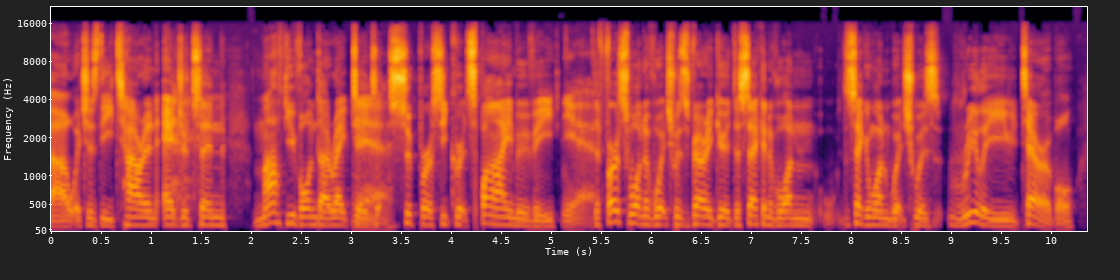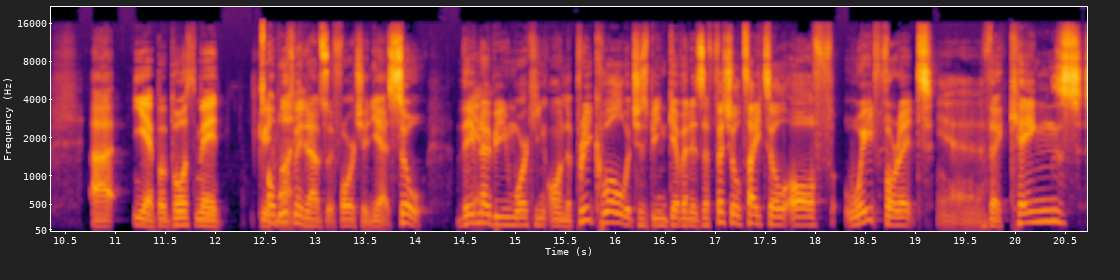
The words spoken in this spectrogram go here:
uh, which is the Taron Egerton, Matthew Vaughn directed Yeah. super secret spy movie. Yeah. The first one of which was very good. The second of one, the second one which was really terrible. Uh, yeah, but both made good oh, both money. made an absolute fortune. Yeah. So they've Yeah. now been working on the prequel, which has been given its official title of wait for it, yeah, The King's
